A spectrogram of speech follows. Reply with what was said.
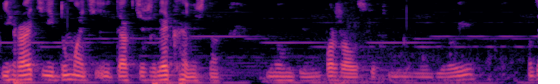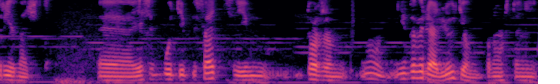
играть и думать и так тяжелее конечно ну, блин, пожалуйста смотри значит э, если будете писать им тоже ну, не доверяю людям потому что они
